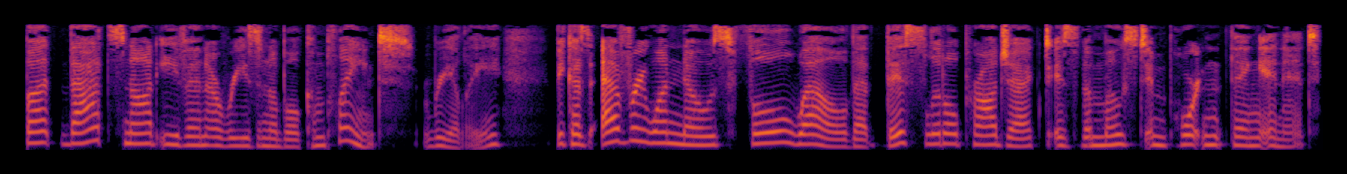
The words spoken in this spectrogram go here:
But that's not even a reasonable complaint, really, because everyone knows full well that this little project is the most important thing in it,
